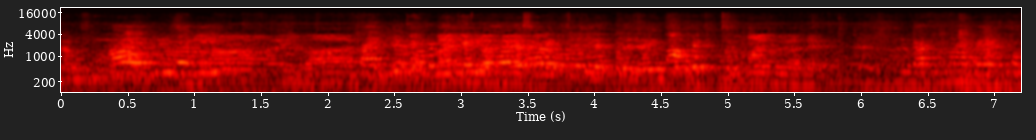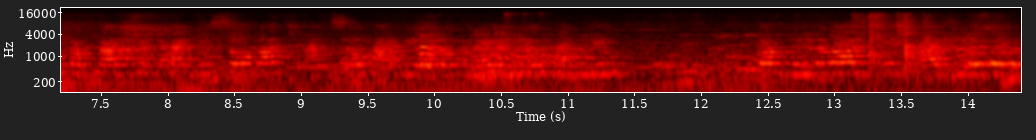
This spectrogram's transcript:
Hi everybody. Thank you for being here. Cut my hair for compassion. Thank you so much. I'm so happy all of you are here. Thank you. From Dillawad is as usual.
